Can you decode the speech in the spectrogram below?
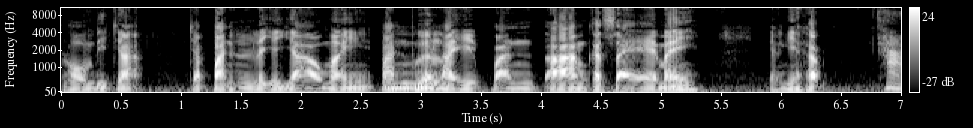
พร้อมที่จะจะปั่นระยะยาวไหมปั่นอืมเพื่ออะไรปั่นตามกระแสไหมอย่างเงี้ยครับ ค่ะ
